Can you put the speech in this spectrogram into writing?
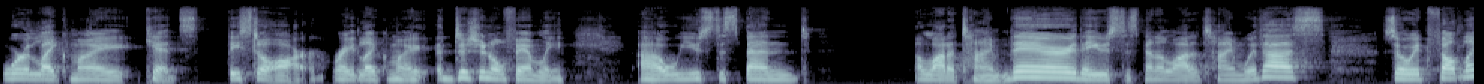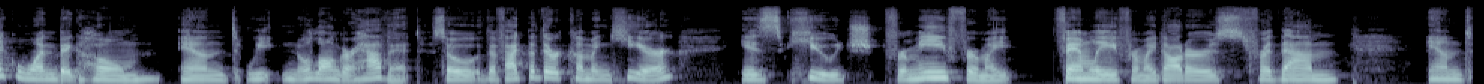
were like my kids. They still are, right? Like my additional family. Uh, we used to spend a lot of time there. They used to spend a lot of time with us. So it felt like one big home, and we no longer have it. So the fact that they're coming here is huge for me, for my family, for my daughters, for them. And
